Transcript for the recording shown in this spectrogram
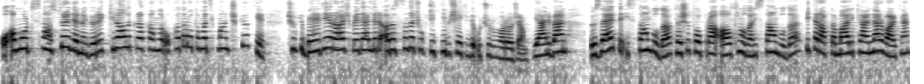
o amortisman sürelerine göre kiralık rakamlar o kadar otomatikman çıkıyor ki. Çünkü belediye raiç bedelleri arasında da çok ciddi bir şekilde uçurum var hocam. Yani ben özellikle İstanbul'da taşı toprağı altın olan İstanbul'da bir tarafta malikaneler varken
